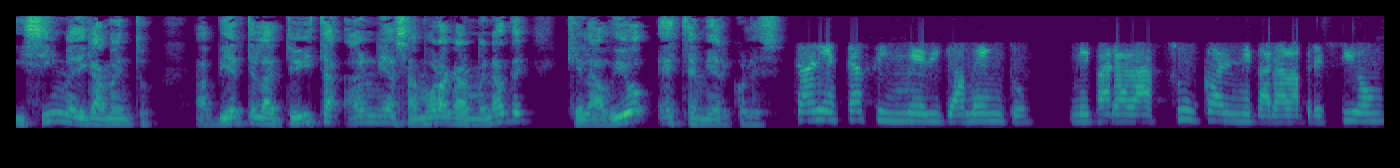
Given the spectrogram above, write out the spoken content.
y sin medicamento, advierte la activista Ania Zamora Carmenate, que la vio este miércoles. Tania está sin medicamento, ni para el azúcar, ni para la presión.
